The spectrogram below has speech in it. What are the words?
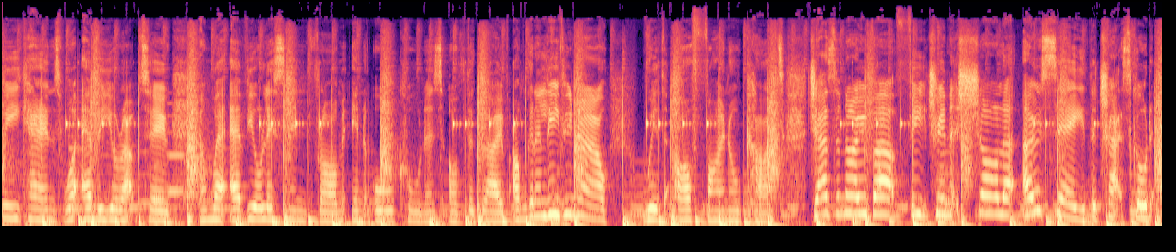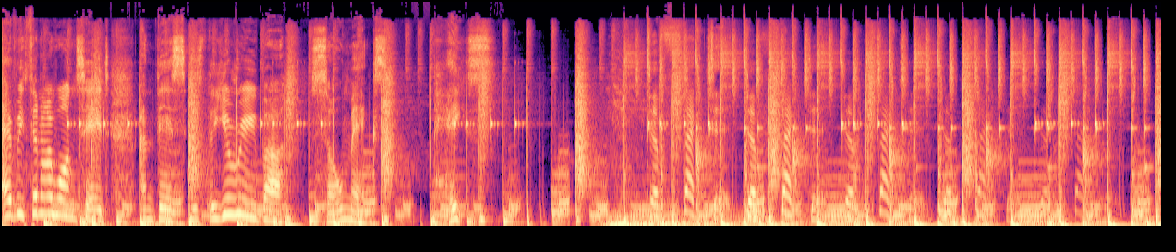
weekend, whatever you're up to, and wherever you're listening from in all corners of the globe. I'm going to leave you now with our final cut Jazzanova featuring Charlotte OC. The track's called Everything I Wanted, and this is the Yoruba Soul Mix. Peace. Defected, defected, defected, defected, defected. Everything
